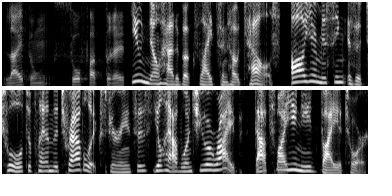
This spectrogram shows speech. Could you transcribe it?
Leitungen so verdrehen. You know how to book flights and hotels. All you're missing is a tool to plan the travel experiences you'll have once you arrive. That's why you need Viator.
